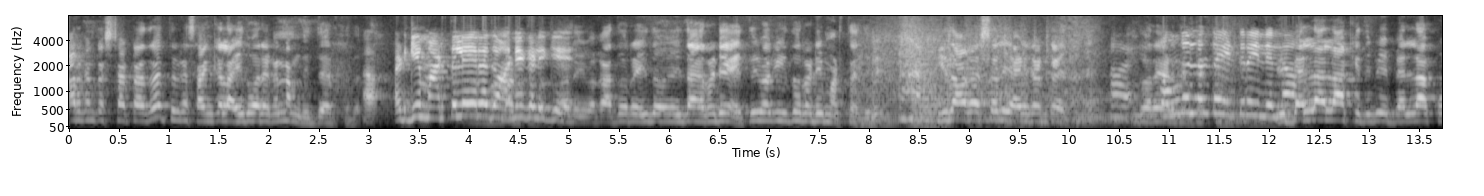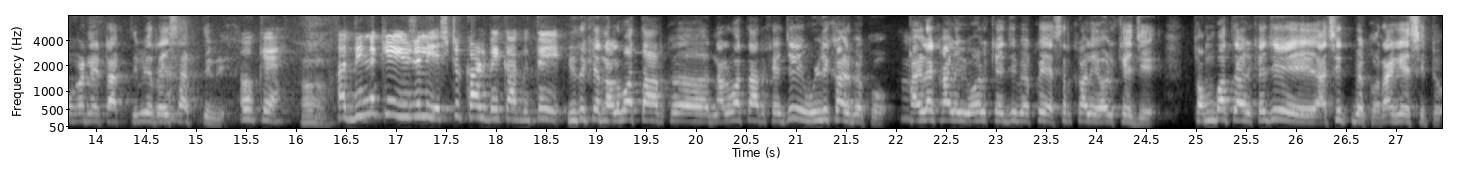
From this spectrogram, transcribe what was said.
ಆರು ಗಂಟೆ ಸ್ಟಾರ್ಟ್ ಆದ್ರೆ ತಿರ್ಗಾ ಸಾಯಂಕಾಲ ಐದುವರೆ ಗಂಟೆ ನಮ್ದು ಇದ್ದೇ ಇರ್ತದೆ. ಅಡುಗೆ ಮಾಡ್ತಲೇ ಇರೋದು ಆನೆಗಳಿಗೆ. ಇವಾಗ ಅದು ಇದು ಇದು ಇದ ರೆಡಿ ಆಯ್ತು. ಇವಾಗ ಇದು ರೆಡಿ ಮಾಡ್ತಾ ಇದೀವಿ ಇದಾಗಷ್ಟರಲ್ಲಿ ಎರಡು ಗಂಟೆ ಆಯ್ತದೆ. ಒಂದೂವರೆ ಎರಡು ಪೊಂಗಲ್ ಗಂಟೆ ಅಂತ ಹೇಳ್ತೀರಾ ಈ ಇಲ್ಲೆಲ್ಲ ಬೆಲ್ಲ ಎಲ್ಲ ಹಾಕಿದೀವಿ. ಬೆಲ್ಲ ಕೋಗನೆಟ್ ಹಾಕ್ತಿವಿ ರೈಸ್ ಹಾಕ್ತಿವಿ. ಓಕೆ. ಹ್ಮ್. ಆ ದಿನಕ್ಕೆ ಯೂಶಲಿ ಎಷ್ಟು ಕಾಳು ಬೇಕಾಗುತ್ತೆ? ಇದಕ್ಕೆ ನಲವತ್ತಾರು ನಲವತ್ತಾರು ಕೆಜಿ ಕೆ ಜಿ ಕಾಳು ಬೇಕು. ಕಡಲೆಕಾಳು ಏಳು ಕೆ ಜಿ ಬೇಕು ಹೆಸರು ಕಾಳು ಏಳು ಕೆಜಿ. ತೊಂಬತ್ತೆರಡು ಕೆ ಜಿ ಹಸಿಟ್ಟು ಬೇಕು ರಾಗಿ ಹಸಿಟ್ಟು.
